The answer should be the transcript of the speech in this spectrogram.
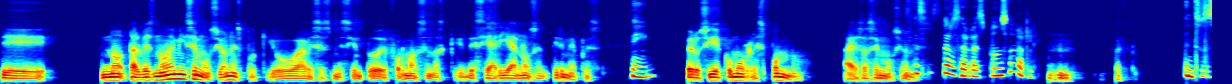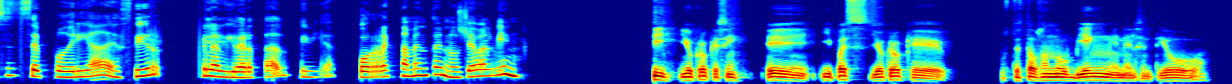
de no, tal vez no de mis emociones, porque yo a veces me siento de formas en las que desearía no sentirme, pues, Sí, pero sí de cómo respondo a esas emociones. es hacerse responsable. Exacto. Entonces se podría decir que la libertad vivida correctamente nos lleva al bien. Sí, yo creo que sí. Eh, y pues yo creo que usted está usando bien en el sentido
